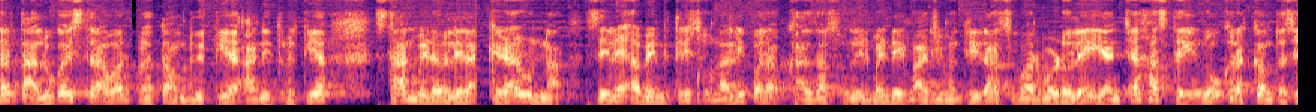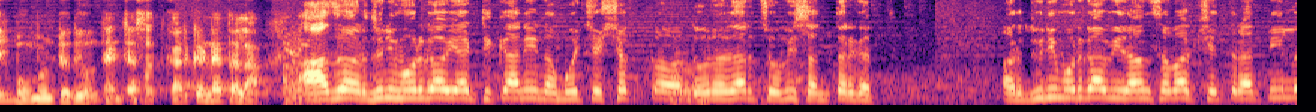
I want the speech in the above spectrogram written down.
तर तालुका स्तरावर प्रथम द्वितीय आणि तृतीय स्थान मिळवलेल्या खेळाडूंना सिने अभिनेत्री सोनाली परब खासदार सुनील मेंढे माजी मंत्री राजकुमार बडोले यांच्या हस्ते रोख रक्कम तसेच मोमेंटो देऊन त्यांचा सत्कार करण्यात आला. आज अर्जुनी मोरगाव या ठिकाणी नमोचषक दोन हजार चोवीस अंतर्गत अर्जुनी मोरगाव विधानसभा क्षेत्रातील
